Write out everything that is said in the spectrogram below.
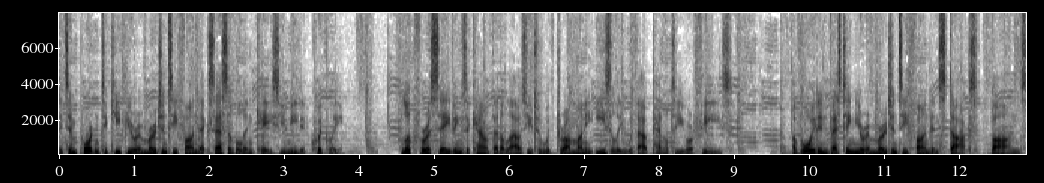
it's important to keep your emergency fund accessible in case you need it quickly. Look for a savings account that allows you to withdraw money easily without penalty or fees. Avoid investing your emergency fund in stocks, bonds,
